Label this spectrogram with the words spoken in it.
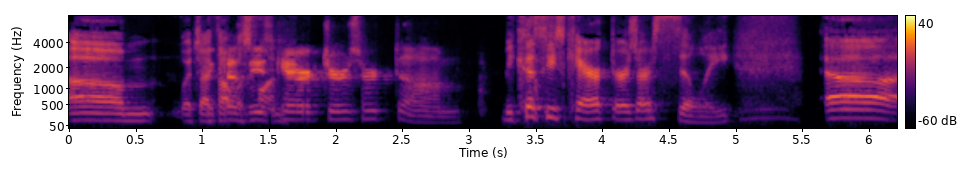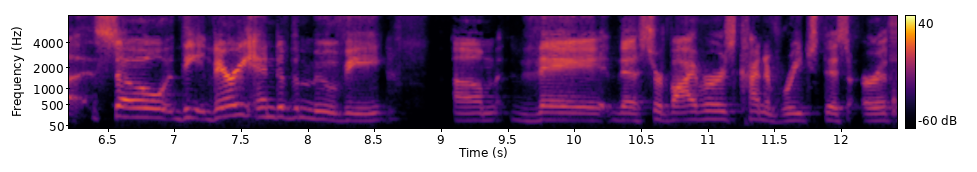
Um, which I because thought was these fun. characters are dumb. Because these characters are silly. Uh, so the very end of the movie um, they the survivors kind of reach this Earth.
